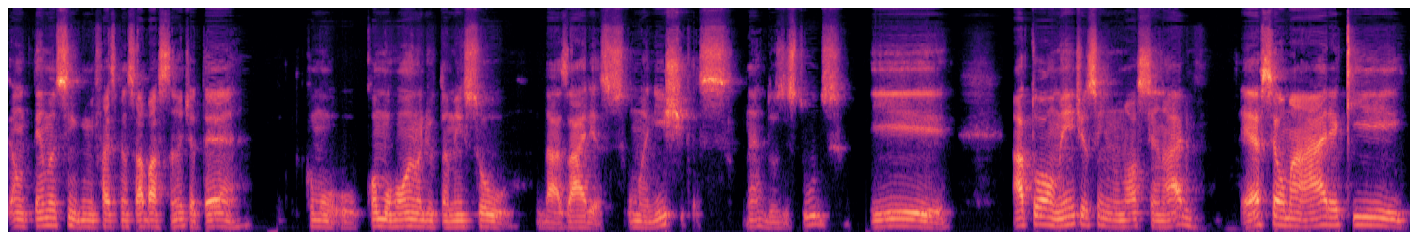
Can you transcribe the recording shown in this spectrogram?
é um tema assim, que me faz pensar bastante, até como, como Ronald, eu também sou das áreas humanísticas, né, dos estudos, e atualmente, assim, no nosso cenário, essa é uma área que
